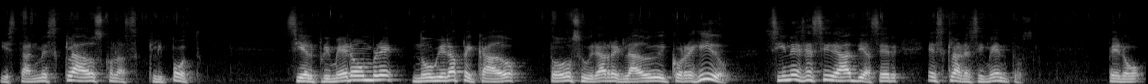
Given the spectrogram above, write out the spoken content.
y están mezclados con las clipot. Si el primer hombre no hubiera pecado, todo se hubiera arreglado y corregido, sin necesidad de hacer esclarecimientos. Pero,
